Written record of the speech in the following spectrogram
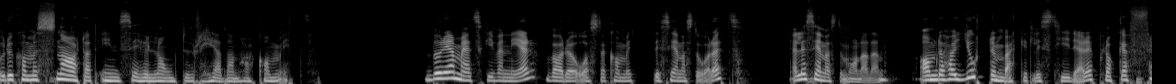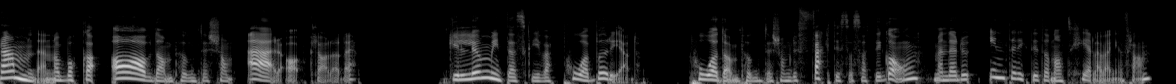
och du kommer snart att inse hur långt du redan har kommit. Börja med att skriva ner vad du har åstadkommit det senaste året eller senaste månaden. Om du har gjort en bucketlist tidigare, plocka fram den och bocka av de punkter som är avklarade. Glöm inte att skriva påbörjad på de punkter som du faktiskt har satt igång, men där du inte riktigt har nått hela vägen fram.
